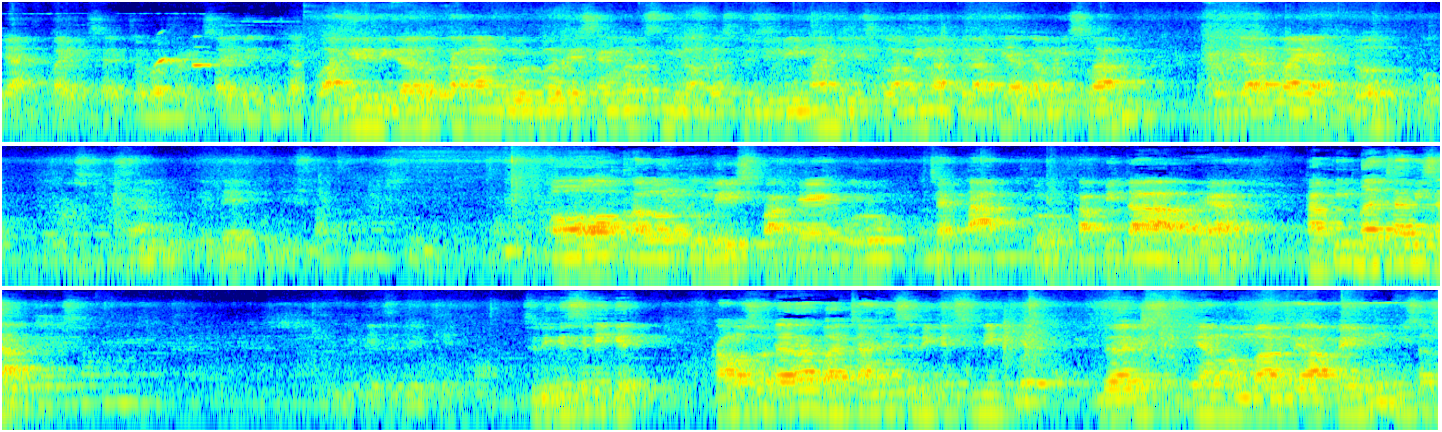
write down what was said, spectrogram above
Ya, baik, saya coba periksa identitas. Lahir di Garut tanggal 22 Desember 1975, jenis kelamin laki-laki agama Islam, kerjaan layan, betul? Oh, kalau tulis pakai huruf cetak, huruf kapital ya. Tapi baca bisa? Sedikit-sedikit. Kalau saudara bacanya sedikit-sedikit dari sekian lembar BAP ini bisa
